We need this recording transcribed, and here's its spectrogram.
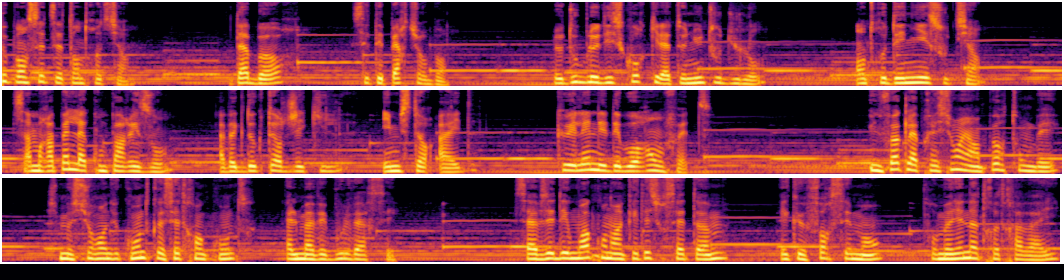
Que penser de cet entretien? D'abord, c'était perturbant. Le double discours qu'il a tenu tout du long, entre déni et soutien, ça me rappelle la comparaison avec Dr Jekyll et Mr Hyde que Hélène et Déborah ont faite. Une fois que la pression est un peu retombée, je me suis rendu compte que cette rencontre, elle m'avait bouleversée. Ça faisait des mois qu'on enquêtait sur cet homme et que forcément, pour mener notre travail,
